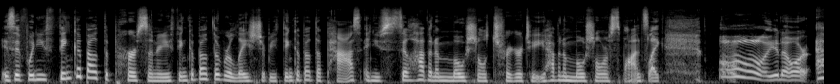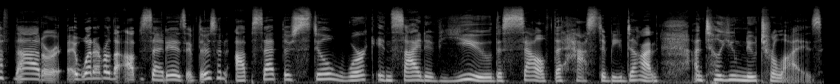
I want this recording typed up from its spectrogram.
is if when you think about the person or you think about the relationship, you think about the past, and you still have an emotional trigger to it. You have an emotional response like, oh, you know, or F that, or eh, whatever the upset is. If there's an upset, there's still work inside of you, the self, that has to be done until you neutralize.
